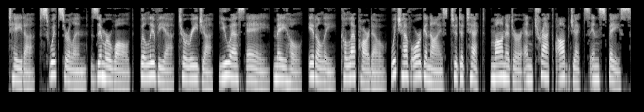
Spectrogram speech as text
Tata, Switzerland Zimmerwald, Bolivia Tarija, USA Mayhill, Italy Collepardo, which have organized to detect, monitor and track objects in space.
